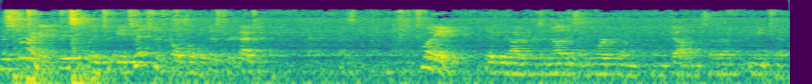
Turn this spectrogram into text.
restoring it recently to the attention of cultural history, uh, I've, plenty of bibliographers and others have worked on, on jobbing, so I don't need to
